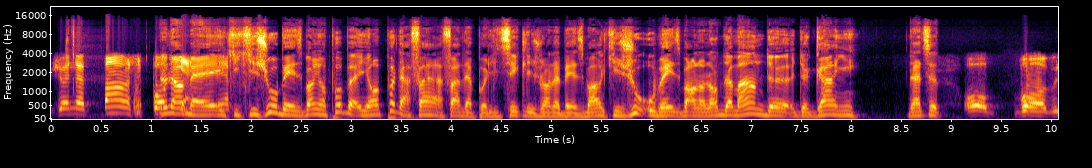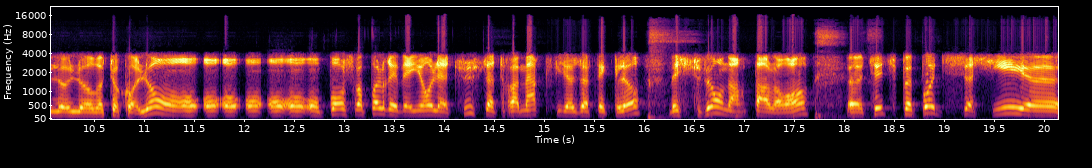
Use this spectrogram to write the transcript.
Je ne pense pas. Non, non, mais qui, qui jouent au baseball, ils n'ont pas, pas d'affaire à faire de la politique, les joueurs de baseball, qui jouent au baseball. On leur demande de, de gagner. That's it. Oh, bon, en tout cas, là, on, on, passera pas le réveillon là-dessus, cette remarque philosophique-là. Mais si tu veux, on en reparlera. Euh, tu sais, tu peux pas dissocier euh,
